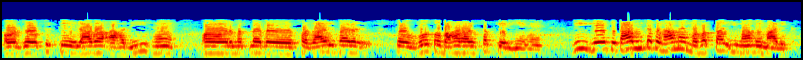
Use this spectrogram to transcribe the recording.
اور جو فکر کے علاوہ احادیث ہیں اور مطلب فضائل پر، تو وہ تو بہرحال سب کے لیے ہیں۔ جی یہ کتاب ہی کا تو نام ہے مبتہ امام مالک۔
